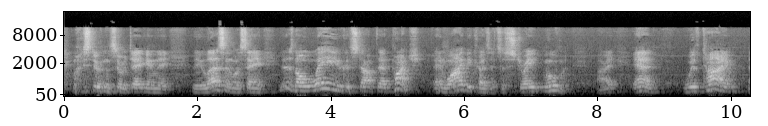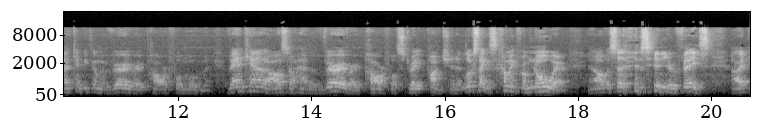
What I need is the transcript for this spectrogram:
my students who were taking the, the lesson was saying, there's no way you could stop that punch. And why? Because it's a straight movement. All right? And with time, that can become a very, very powerful movement. Van Canna also has a very, very powerful straight punch, and it looks like it's coming from nowhere, and all of a sudden it's in your face. All right?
